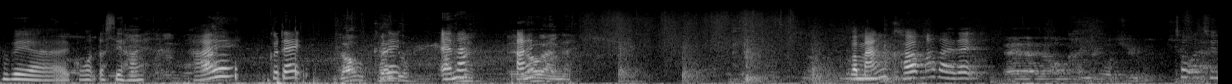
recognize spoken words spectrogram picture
Nu vil jeg gå rundt og sige hej. Hej. Goddag. Dag, kan du? Anna. Hej. Dag, Anna. Hvor mange kommer der i dag? Øh, omkring 22. 22.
